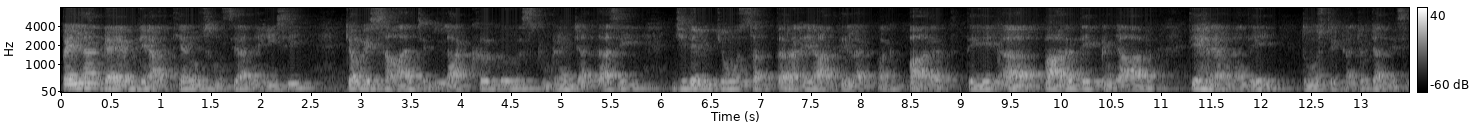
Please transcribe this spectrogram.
ਪਹਿਲਾਂ ਗਏ ਵਿਦਿਆਰਥੀਆਂ ਨੂੰ ਸਮੱਸਿਆ ਨਹੀਂ ਸੀ। ਕਿਉਂਕਿ ਸਾਲ 'ਚ ਲੱਖ ਸਟੂਡੈਂਟ ਜਾਂਦਾ ਸੀ, ਜਿਹਦੇ ਵਿੱਚੋਂ 70000 ਦੇ ਲਗਭਗ ਭਾਰਤ ਤੇ ਭਾਰਤ ਦੇ ਪੰਜਾਬ ਤੇ ਹਰਿਆਣਾ ਦੇ ਦੋ ਸਟੇਟਾਂ 'ਚੋਂ ਜਾਂਦੇ ਸੀ।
